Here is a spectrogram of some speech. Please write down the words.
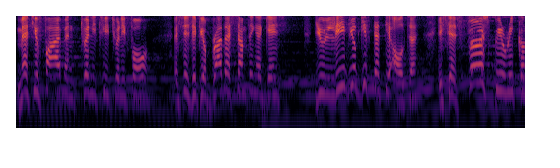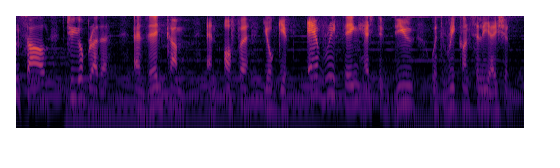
Matthew 5 and 23 24, it says, If your brother has something against you, leave your gift at the altar. He says, First be reconciled to your brother, and then come and offer your gift. Everything has to do with reconciliation.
